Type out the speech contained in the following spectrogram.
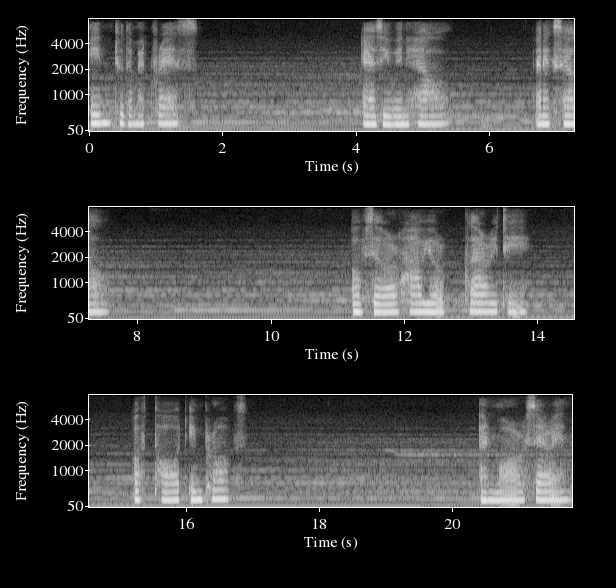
into the mattress as you inhale and exhale. Observe how your clarity of thought improves and more serene.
